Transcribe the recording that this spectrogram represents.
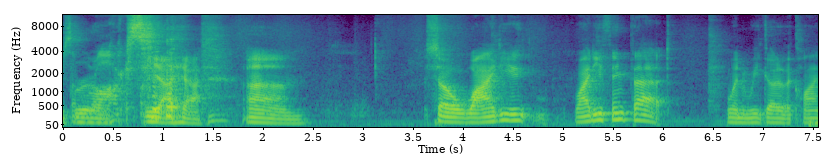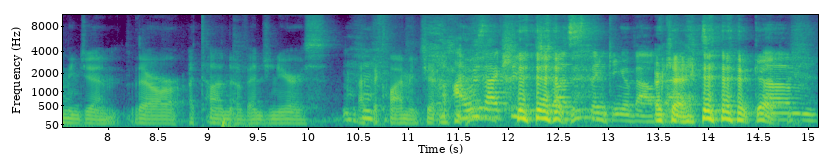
Some rocks. yeah yeah um so why do you why do you think that when we go to the climbing gym there are a ton of engineers at the climbing gym I was actually just thinking about okay that. good Um,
